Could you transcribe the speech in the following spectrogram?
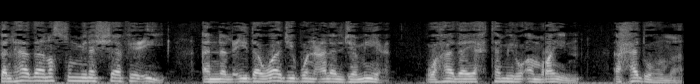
بل هذا نص من الشافعي أن العيد واجب على الجميع وهذا يحتمل أمرين أحدهما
